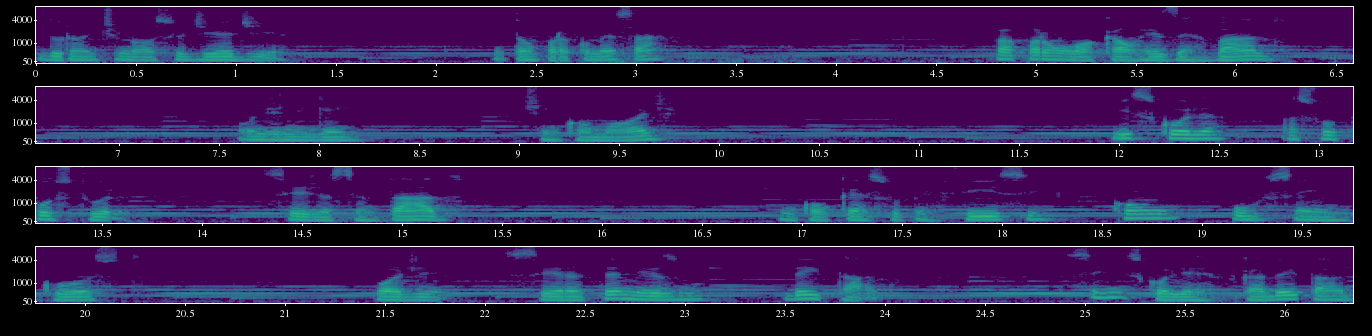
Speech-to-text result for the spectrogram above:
durante o nosso dia a dia. Então, para começar, vá para um local reservado, onde ninguém te incomode e escolha a sua postura. Seja sentado, em qualquer superfície, com ou sem encosto. Pode ser até mesmo deitado. Se escolher ficar deitado,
